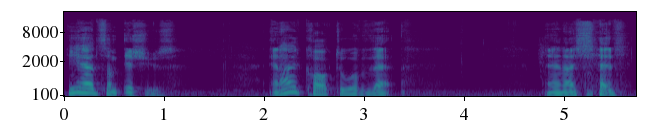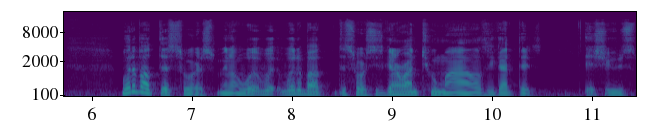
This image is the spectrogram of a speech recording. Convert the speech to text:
he had some issues. And I talked to a vet, and I said, what about this horse? You know, what, what, what about this horse? He's going to run two miles. He got the issues,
